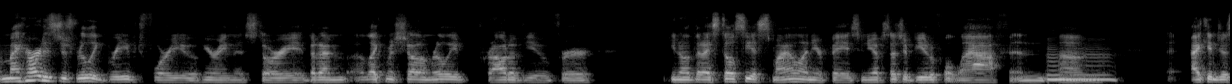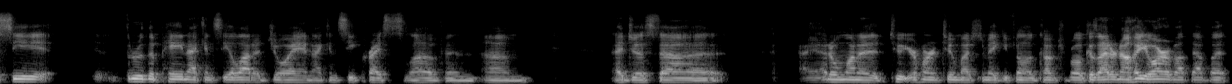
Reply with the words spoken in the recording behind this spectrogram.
my heart is just really grieved for you hearing this story but i'm like michelle i'm really proud of you for you know that i still see a smile on your face and you have such a beautiful laugh and um, Mhm. i can just see through the pain i can see a lot of joy and i can see christ's love and um, i just uh, I, I don't want to toot your horn too much to make you feel uncomfortable because i don't know how you are about that but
